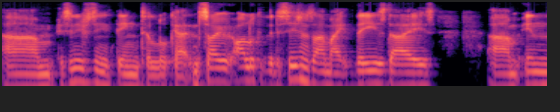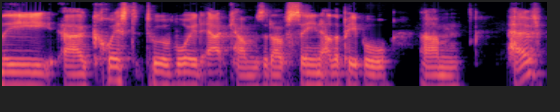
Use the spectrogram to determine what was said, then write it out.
Um, it's an interesting thing to look at, and so I look at the decisions I make these days um, in the uh, quest to avoid outcomes that I've seen other people um, have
